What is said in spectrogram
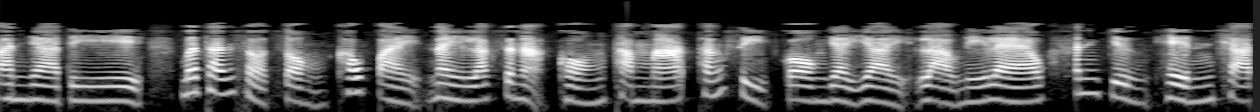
ปัญญาดี เมื่อท่านสอดส่องเข้าไปในลักษณะของธรรมะทั้งสี่กองใหญ่ ๆ เหล่านี้แล้ว ท่านจึงเห็นชัด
